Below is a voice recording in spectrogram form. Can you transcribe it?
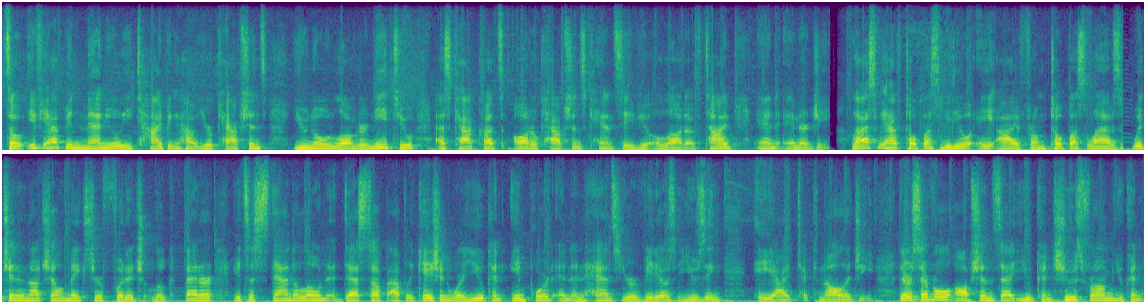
So if you have been manually typing out your captions, you no longer need to as CapCut's auto captions can save you a lot of time and energy. Last, we have Topaz Video AI from Topaz Labs, which in a nutshell makes your footage look better. It's a standalone desktop application where you can import and enhance your videos using AI technology. There are several options that you can choose from. You can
